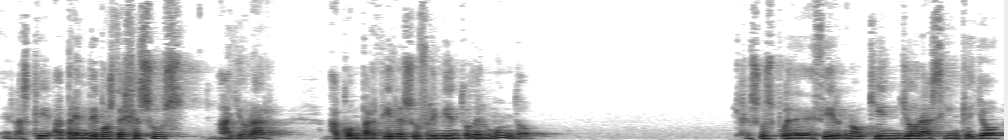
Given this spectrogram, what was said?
en las que aprendemos de Jesús a llorar, a compartir el sufrimiento del mundo. Jesús puede decir, ¿no? ¿Quién llora sin que yo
